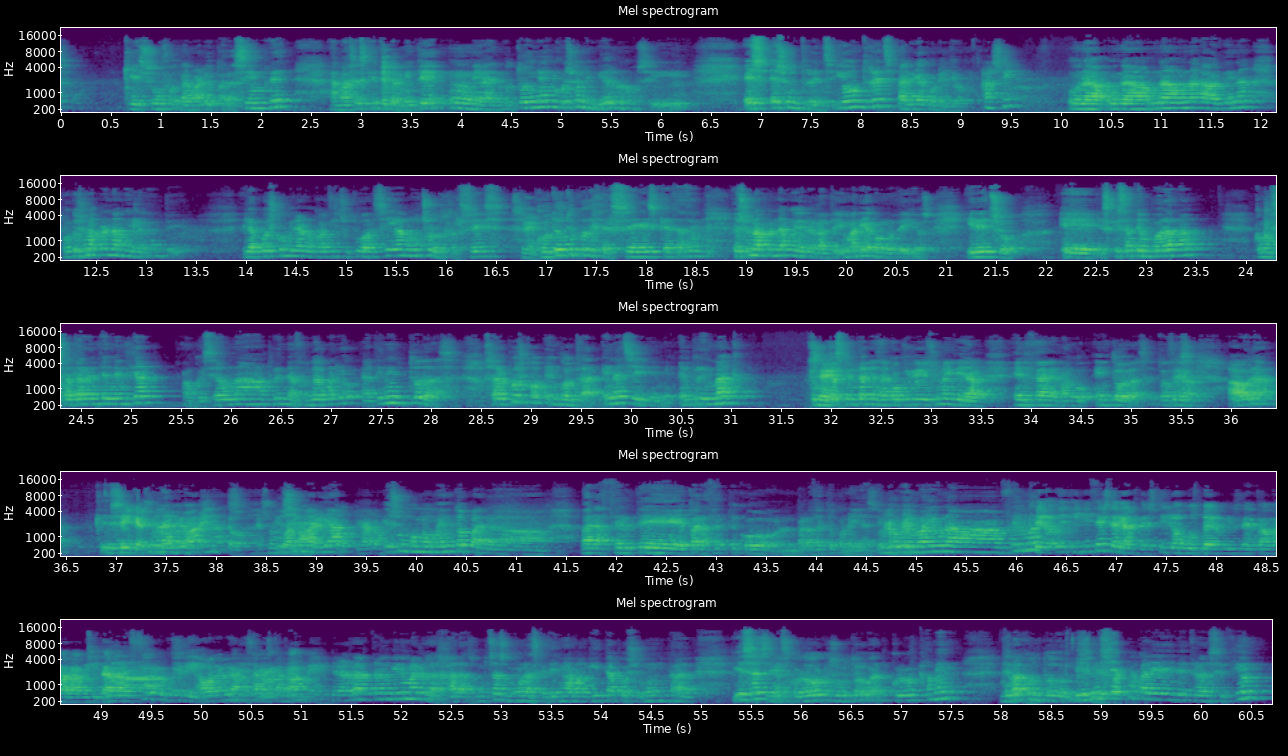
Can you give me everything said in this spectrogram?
que es un armario para siempre, además es que te permite, mm, en otoño, incluso en invierno, si es, es un trench. Yo un trench haría con ello. ¿Ah, sí? Una, una, una, una gabardina, porque es una prenda muy elegante. Y la puedes combinar, lo que has dicho tú, llevan mucho los jerseys, Sí. con todo tipo de jerseys que te hacen... Es una prenda muy elegante, yo me haría con uno de ellos. Y de hecho, eh, es que esta temporada, como está tan en tendencia, aunque sea una prenda fondo de armario, la tienen todas. O sea, la puedes co- encontrar en H&M, en Primark, que Sí. muchas clientas han cogido y es una ideal, en Zara, en Mango, en todas. Entonces, ahora... Que Sí, que es un buen momento, es un buen momento, claro. Es un buen momento para, para, hacerte, para, hacerte con, para hacerte con ellas. Yo creo que no hay una firma... Pero, y dices de las de estilo Woodberries de toda la vida. Berry, sí, ahora vienen, ¿sabes? Color También, pero ahora también más relajadas, muchas monas que tienen la manguita pues un tal. Y esas, Sí. el color, sobre todo el color camel, te va con todo. Y Sí, en es esa época de, de transición,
